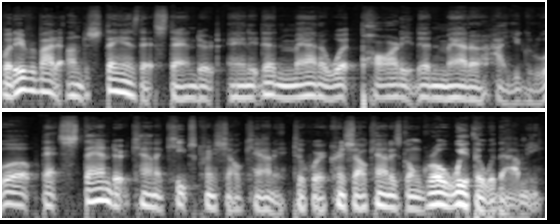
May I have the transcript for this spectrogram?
But everybody understands that standard and it doesn't matter what party, it doesn't matter how you grew up. That standard kind of keeps Crenshaw County to where Crenshaw County is going to grow with or without me.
